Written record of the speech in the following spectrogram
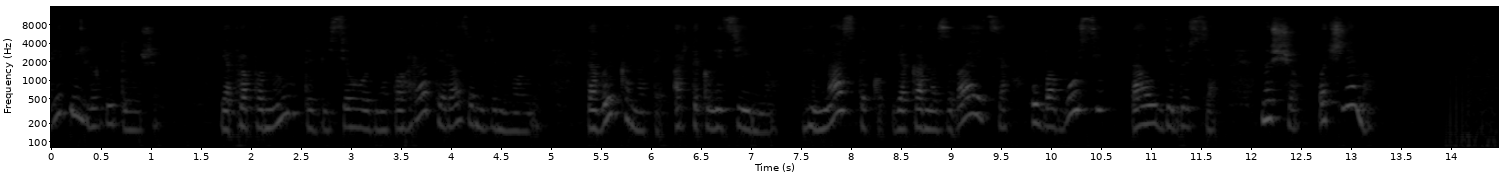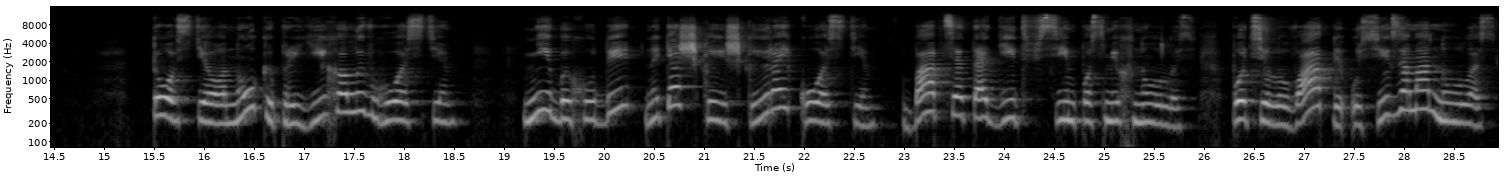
Привіт, мій любий друже! Я пропоную тобі сьогодні пограти разом зі мною та виконати артикуляційну гімнастику, яка називається У бабусі та у дідуся. Ну що, почнемо? Товсті онуки приїхали в гості. Ніби худи, не тяжкий шкіра й кості. Бабця та дід всім посміхнулись, поцілувати усіх заманулась.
